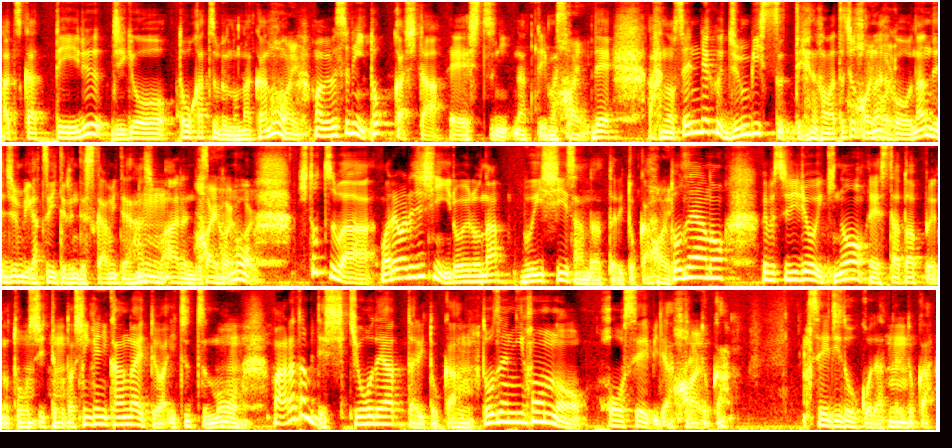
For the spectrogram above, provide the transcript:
扱っている事業統括部の中の、はい、まあ、Web3 に特化した、えー、室になっています。はい、で、あの、戦略準備室っていうのがまたちょっとなんかこう、はい。はい、なんで準備がついてるんですかみたいな話もあるんですけども、一つは我々自身いろいろな VC さんだったりとか、当然あの、Web3 領域のスタートアップへの投資ってことは真剣に考えてはいつつも、うん、まあ、改めて市況であったりとか、うん、当然日本の法整備であったりとか、政治動向であったりとか、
